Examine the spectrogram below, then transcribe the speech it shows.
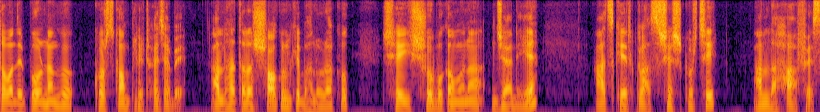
তোমাদের পূর্ণাঙ্গ কোর্স কমপ্লিট হয়ে যাবে। আল্লাহ তালা সকলকে ভালো রাখুক, সেই শুভকামনা জানিয়ে আজকের ক্লাস শেষ করছি। আল্লাহ হাফেজ।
